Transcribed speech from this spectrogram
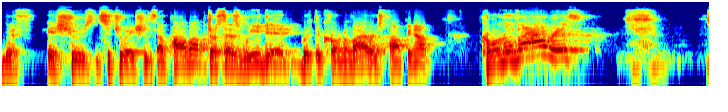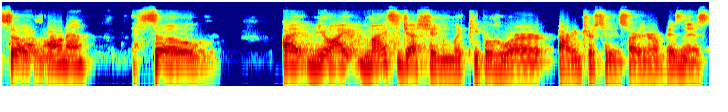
with issues and situations that pop up, just as we did with the coronavirus popping up. Coronavirus. So Rona. so i you know i my suggestion with people who are are interested in starting their own business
